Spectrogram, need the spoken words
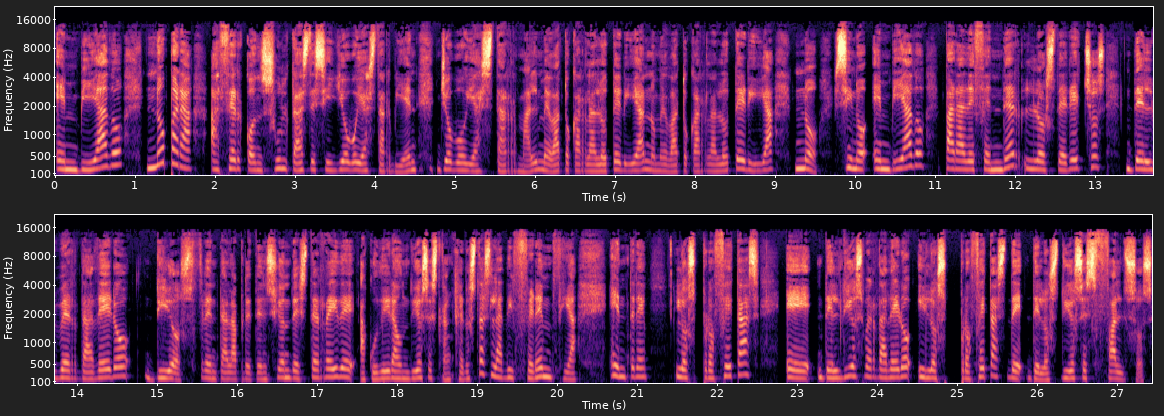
enviado no para hacer consultas de si yo voy a estar bien, yo voy a estar mal, me va a tocar la lotería, no me va a tocar la lotería, no, sino enviado para defender los derechos del verdadero Dios frente a la pretensión de este rey de acudir a un Dios extranjero. Esta es la diferencia entre los profetas eh, del Dios verdadero y los profetas de, de, los dioses falsos.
